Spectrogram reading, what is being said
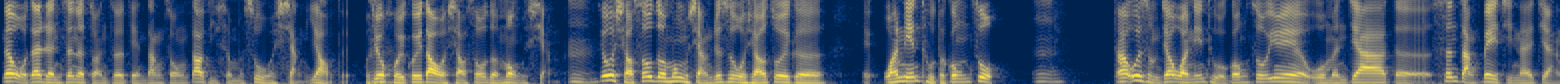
那我在人生的转折点当中，到底什么是我想要的？我就回归到我小时候的梦想，嗯，就我小时候的梦想就是我想要做一个诶玩粘土的工作，嗯，那为什么叫玩粘土的工作？因为我们家的生长背景来讲，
